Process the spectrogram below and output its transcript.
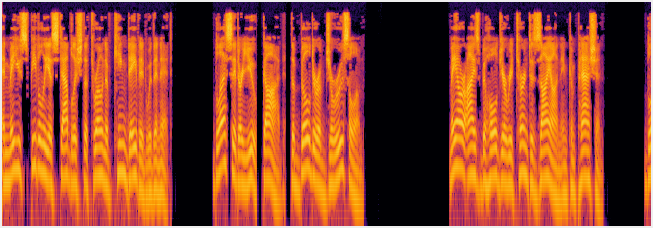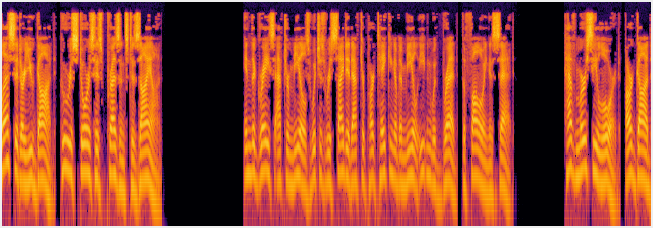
and may you speedily establish the throne of King David within it. Blessed are you, God, the builder of Jerusalem. May our eyes behold your return to Zion in compassion. Blessed are you God, who restores his presence to Zion. In the grace after meals which is recited after partaking of a meal eaten with bread, the following is said. Have mercy Lord, our God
